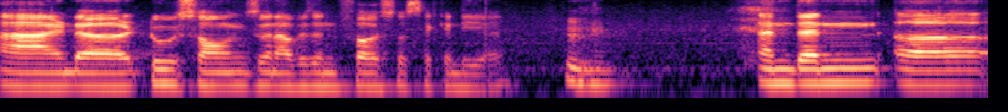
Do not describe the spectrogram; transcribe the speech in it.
and uh, two songs when I was in first or second year. Mm-hmm. And then, uh,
